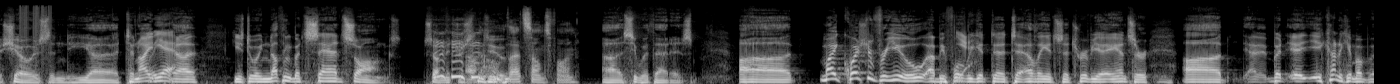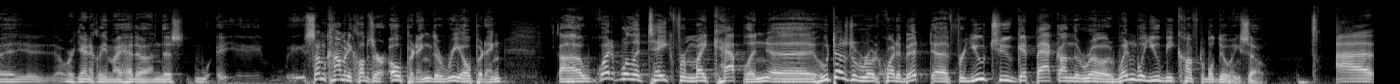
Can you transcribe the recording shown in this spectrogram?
shows, and he uh, tonight Oh, yeah. uh, he's doing nothing but sad songs. So I'm interested Oh, to that sounds fun. uh, see what that is. Uh, Mike, question for you uh, before we get to, to Elliot's uh, trivia answer. Uh, but it, it kind of came up uh, organically in my head on this. Some comedy clubs are opening; they're reopening. Uh, what will it take for Myq Kaplan, uh, who does the road quite a bit, uh, for you to get back on the road? When will you be comfortable doing so? Uh,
